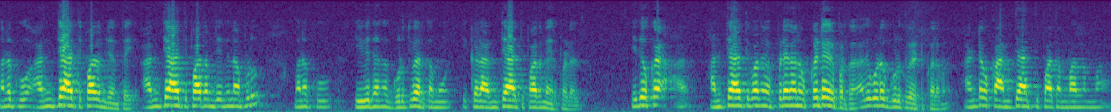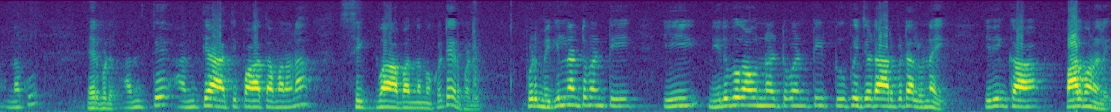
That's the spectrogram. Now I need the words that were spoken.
మనకు అంత్యాతిపాతం చెందుతాయి. అంత్యాతిపాతం చెందినప్పుడు మనకు ఈ విధంగా గుర్తుపెడతాము. ఇక్కడ అంత్యాతిపాతం ఏర్పడదు. ఇది ఒక అంత్యాతిపాతం ఎప్పుడైనా ఒకటే ఏర్పడుతుంది. అది కూడా గుర్తుపెట్టుకోవాలి మనం. అంటే ఒక అంత్యాతిపాతం వలన మనకు ఏర్పడదు. అంతే అంత్యాతిపాతం వలన సిగ్మాబంధం ఒకటి ఏర్పడదు. ఇప్పుడు మిగిలినటువంటి ఈ నిలువుగా ఉన్నటువంటి టూ పీ ఆర్బిటాలు ఉన్నాయి. ఇది ఇంకా పాల్గొనాలి.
